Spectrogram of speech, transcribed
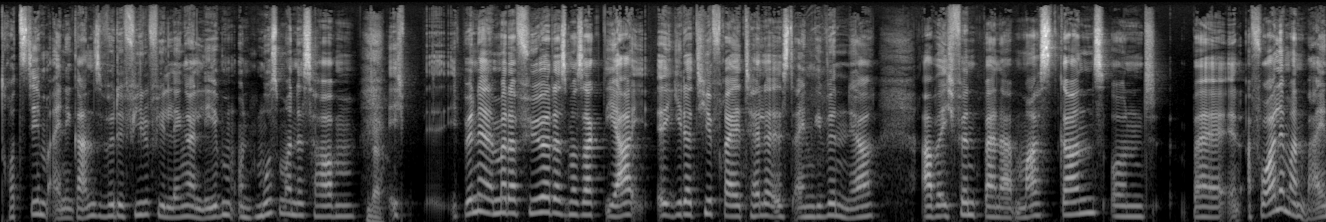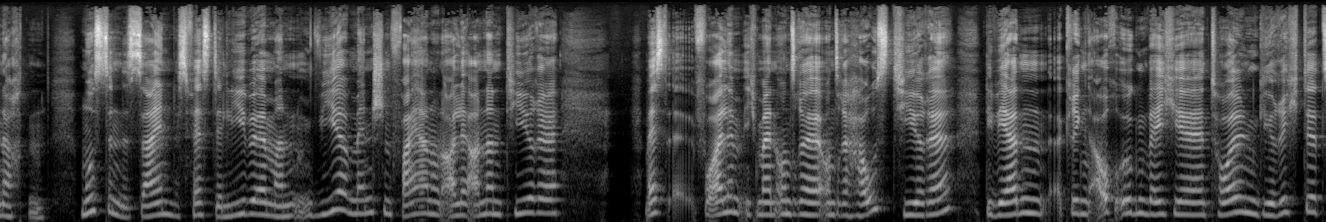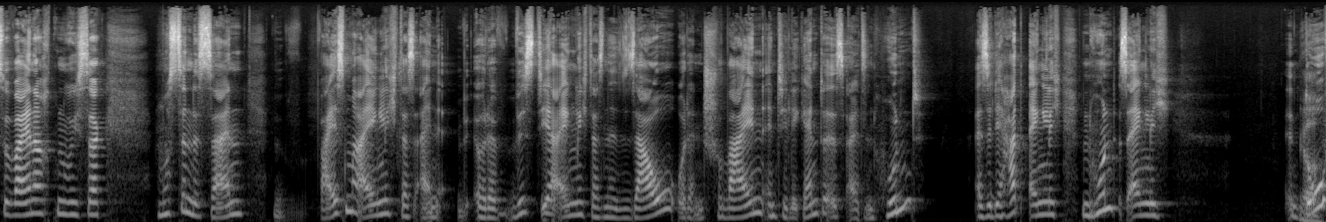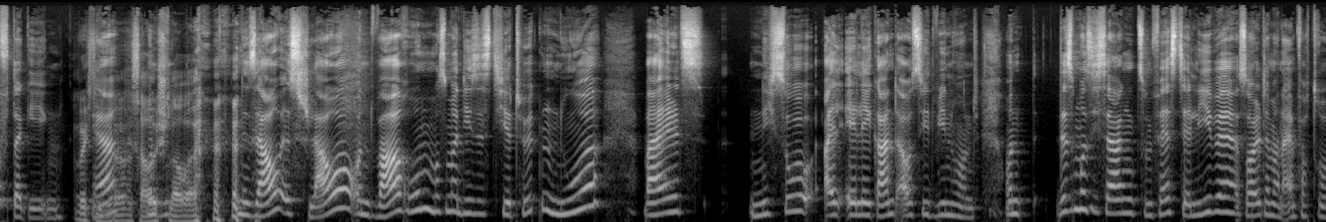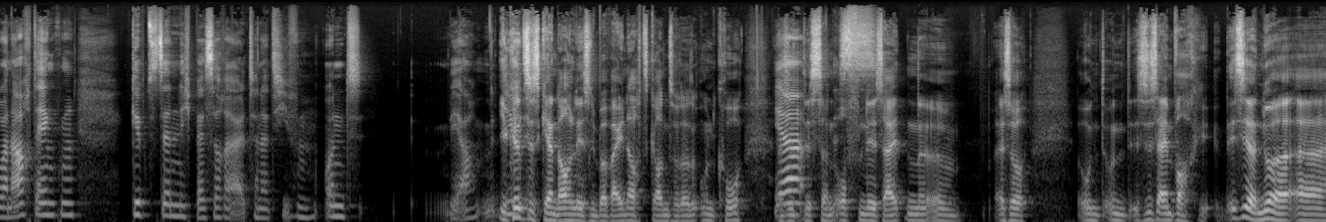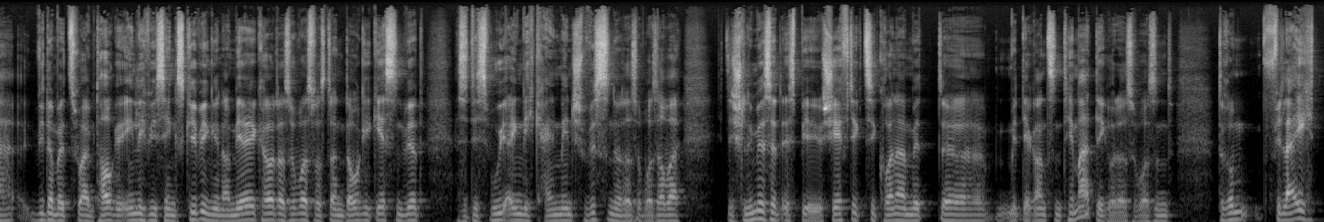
trotzdem, eine Gans würde viel, viel länger leben und muss man das haben? Ja. Ich, ich bin ja immer dafür, dass man sagt, ja, jeder tierfreie Teller ist ein Gewinn, ja. Aber ich finde bei einer Mastgans und bei, vor allem an Weihnachten, muss denn das sein, das Fest der Liebe, man, wir Menschen feiern und alle anderen Tiere. Weißt, vor allem, ich meine, unsere, unsere Haustiere, die werden, kriegen auch irgendwelche tollen Gerichte zu Weihnachten, wo ich sage, muss denn das sein? Weiß man eigentlich, dass ein, oder wisst ihr eigentlich, dass eine Sau oder ein Schwein intelligenter ist als ein Hund? Also der hat eigentlich, ein Hund ist eigentlich doof ja, dagegen. Richtig, ja? eine Sau ist schlauer. Eine Sau ist schlauer und warum muss man dieses Tier töten? Nur weil es nicht so elegant aussieht wie ein Hund. Und das muss ich sagen, zum Fest der Liebe sollte man einfach drüber nachdenken, gibt es denn nicht bessere Alternativen? Und ja. Ihr könnt es gerne nachlesen über Weihnachtsgans oder und Co. Ja, also das sind offene Seiten. Äh, also und, und es ist einfach, es ist ja nur äh, wieder mal zu einem Tag, ähnlich wie Thanksgiving in Amerika oder sowas, was dann da gegessen wird. Also das will eigentlich kein Mensch wissen oder sowas. Aber das Schlimme ist halt, es beschäftigt sich keiner mit, äh, mit der ganzen Thematik oder sowas. Und darum, vielleicht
